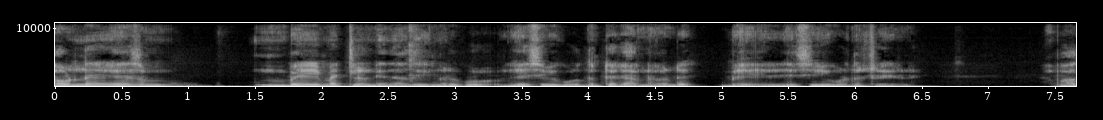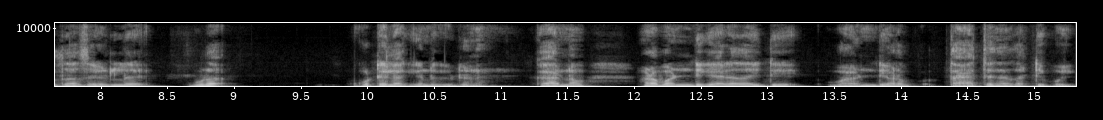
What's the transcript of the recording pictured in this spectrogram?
അവിടുന്ന് ഏകദേശം ബേ മെറ്റൽ ഉണ്ടായിരുന്നു അത് ഇങ്ങോട്ട് ജെ സി ബി കൊടുത്തിട്ട് തരാറുണ്ട് ജെ സി ബി കൊടുത്തിട്ടായിരുന്നു അപ്പോൾ അത് ആ സൈഡിൽ കൂടെ കൊട്ടയിലാക്കിക്കൊണ്ട് കിട്ടുകയാണ്. കാരണം അവിടെ വണ്ടി കയറാതായിട്ട് വണ്ടി അവിടെ താഴത്തെ തട്ടിപ്പോയി.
